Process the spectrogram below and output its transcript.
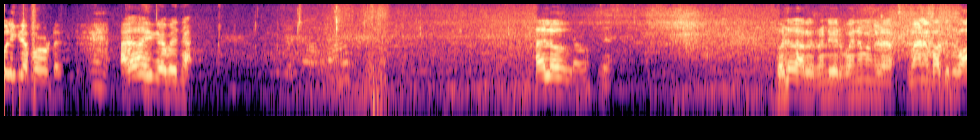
வலிக்கிற போட்டு அதான் இருக்கிற பிரச்சனை. ஹலோ வெள்ளக்காரர் ரெண்டு பேர் போயினோம் எங்களை வேனை பார்த்துட்டு வா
